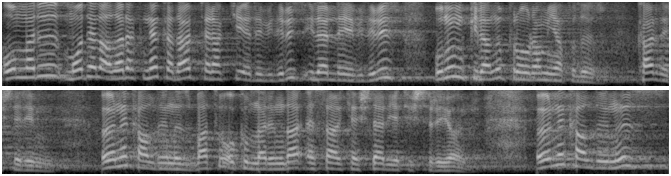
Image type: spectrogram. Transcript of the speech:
Onları model alarak ne kadar terakki edebiliriz, ilerleyebiliriz? Bunun planı programı yapılır. Kardeşlerim, örnek aldığınız batı okullarında esarkeşler yetiştiriyor. Örnek aldığınız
